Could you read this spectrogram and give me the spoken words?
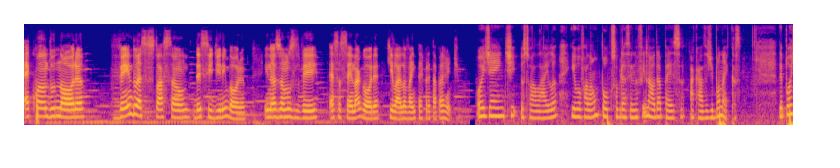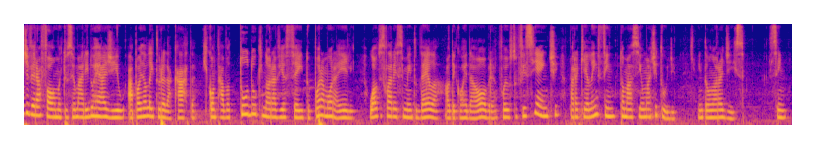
é quando Nora, vendo essa situação, decide ir embora. E nós vamos ver essa cena agora que Laila vai interpretar pra gente. Oi, gente, eu sou a Laila e eu vou falar um pouco sobre a cena final da peça A Casa de Bonecas. Depois de ver a forma que o seu marido reagiu após a leitura da carta, que contava tudo o que Nora havia feito por amor a ele, o autoesclarecimento dela ao decorrer da obra foi o suficiente para que ela enfim tomasse uma atitude. Então Nora diz: Sim,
